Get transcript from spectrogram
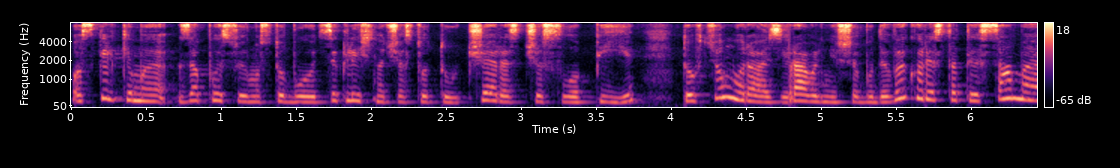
оскільки ми записуємо з тобою циклічну частоту через число пі, то в цьому разі правильніше буде використати саме.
